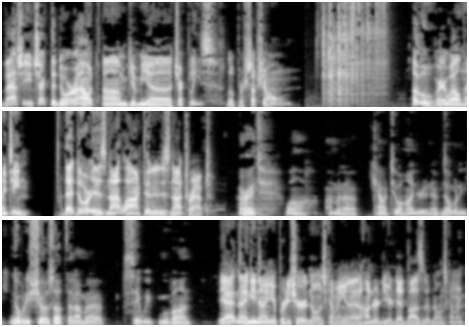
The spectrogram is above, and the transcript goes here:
Vassar, you check the door out. Um, give me a check, please. A little perception. Oh, very well. 19. That door is not locked and it is not trapped. All right. Well, I'm gonna count to a hundred, and if nobody nobody shows up, then I'm gonna say we move on. Yeah, at 99, you're pretty sure no one's coming. And at 100, you're dead positive no one's coming.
